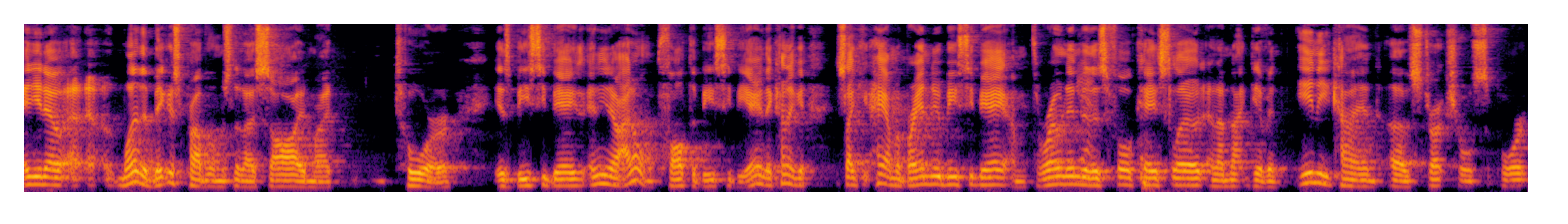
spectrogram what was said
And you know, uh, uh, one of the biggest problems that I saw in my tour is BCBA. And you know, I don't fault the BCBA. They kind of get it's like, hey, I'm a brand new BCBA. I'm thrown into Yeah. this full caseload, and I'm not given any kind of structural support.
